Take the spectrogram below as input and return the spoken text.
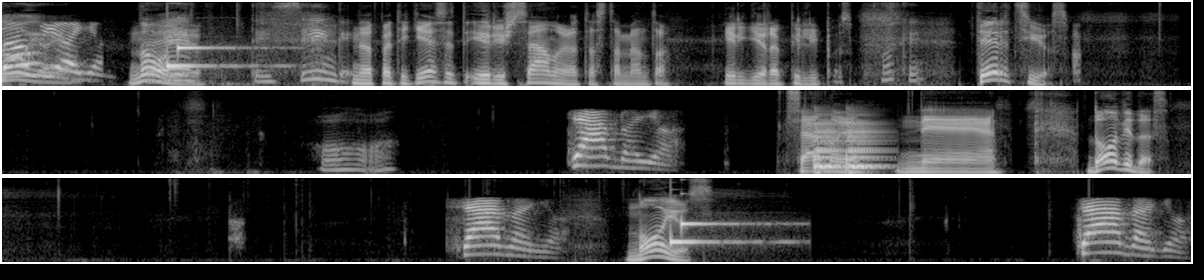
Naujojo. Naujojo. Teisingai. Nepatikėsit ir iš senojo testamento. Irgi yra Pilypas. Okay. Tercijus. O. Senojo. Senojo. Ne. Dovydas. Senojo. Nojus. Senojo.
